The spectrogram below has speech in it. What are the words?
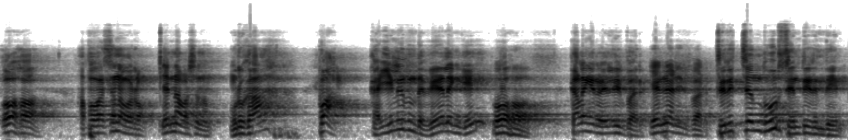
ஓஹோ. அப்ப வசனம் வரும். என்ன வசனம்? முருகா பா. கையில் இருந்த வேலைங்கே? ஓஹோ. கலைஞர் எழுதிப்பாரு என்ன எழுதிப்பாரு திருச்செந்தூர் சென்றிருந்தேன்.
